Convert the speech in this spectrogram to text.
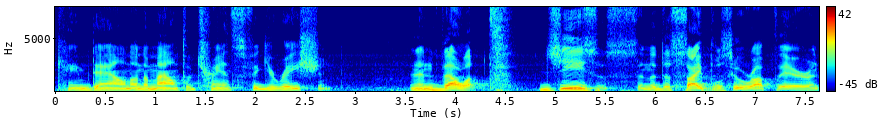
came down on the Mount of Transfiguration and enveloped Jesus and the disciples who were up there, and,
